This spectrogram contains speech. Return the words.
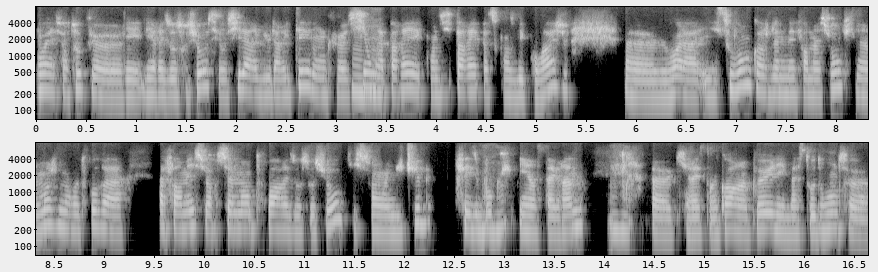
Ouais, surtout que les, réseaux sociaux, c'est aussi la régularité. Donc, euh, si on mhm. apparaît et qu'on disparaît parce qu'on se décourage, voilà. Et souvent, quand je donne mes formations, finalement, je me retrouve à, à former sur seulement trois réseaux sociaux qui sont YouTube, Facebook mhm. et Instagram, mhm. euh, qui restent encore un peu les mastodontes. Euh,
